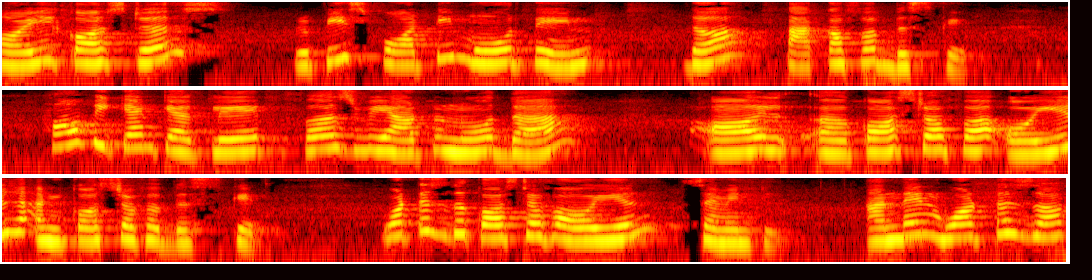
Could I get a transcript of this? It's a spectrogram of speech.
Oil cost is rupees 40 more than the pack of a biscuit. How we can calculate? First we have to know the oil uh, cost of a oil and cost of a biscuit. What is the cost of oil? 70 and then what is the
